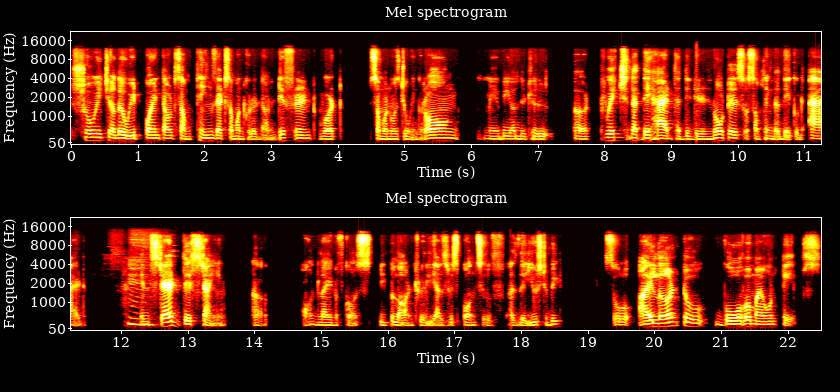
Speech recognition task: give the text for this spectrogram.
show each other, we'd point out some things that someone could have done different, what someone was doing wrong, maybe a little uh, twitch that they had that they didn't notice, or something that they could add. Hmm. Instead, this time, uh, online, of course, people aren't really as responsive as they used to be. So I learned to go over my own tapes,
